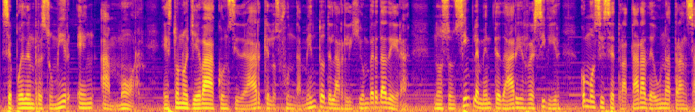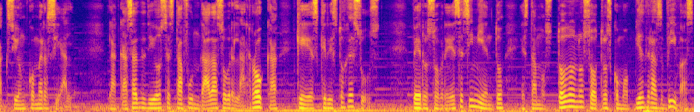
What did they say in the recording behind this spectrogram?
se pueden resumir en amor. Esto nos lleva a considerar que los fundamentos de la religión verdadera no son simplemente dar y recibir como si se tratara de una transacción comercial. La casa de Dios está fundada sobre la roca que es Cristo Jesús, pero sobre ese cimiento estamos todos nosotros como piedras vivas,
